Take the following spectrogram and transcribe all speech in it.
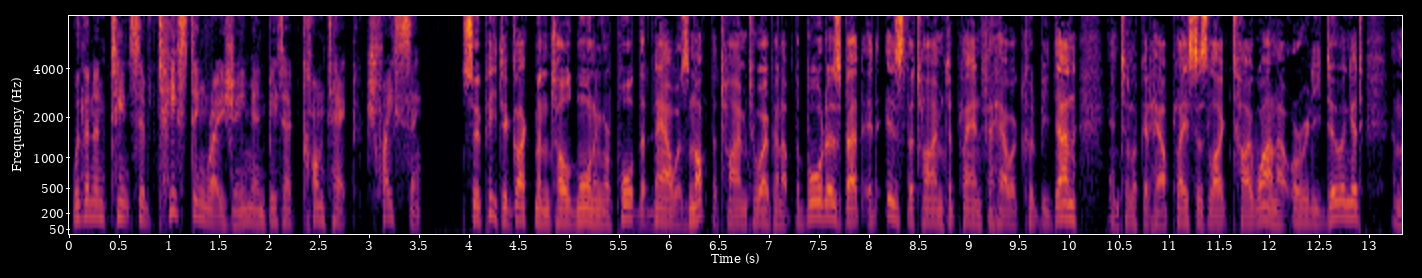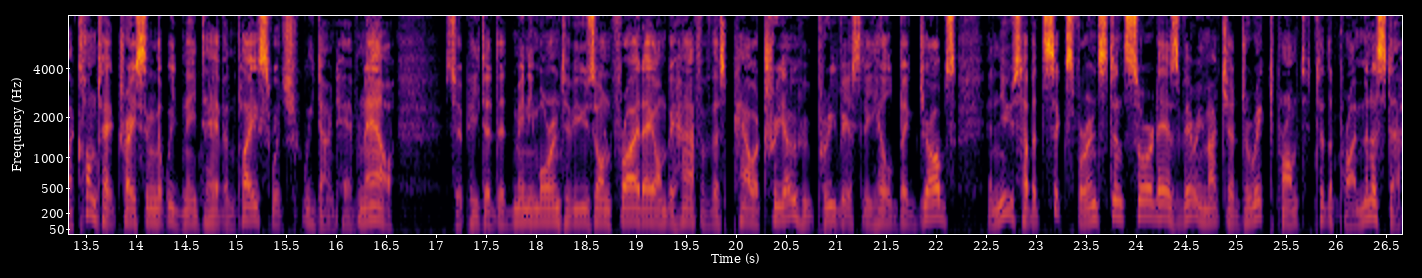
with an intensive testing regime and better contact tracing. Sir Peter Gluckman told Morning Report that now is not the time to open up the borders, but it is the time to plan for how it could be done and to look at how places like Taiwan are already doing it and the contact tracing that we'd need to have in place, which we don't have now. Sir Peter did many more interviews on Friday on behalf of this power trio who previously held big jobs. And Newshub at 6, for instance, saw it as very much a direct prompt to the Prime Minister.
